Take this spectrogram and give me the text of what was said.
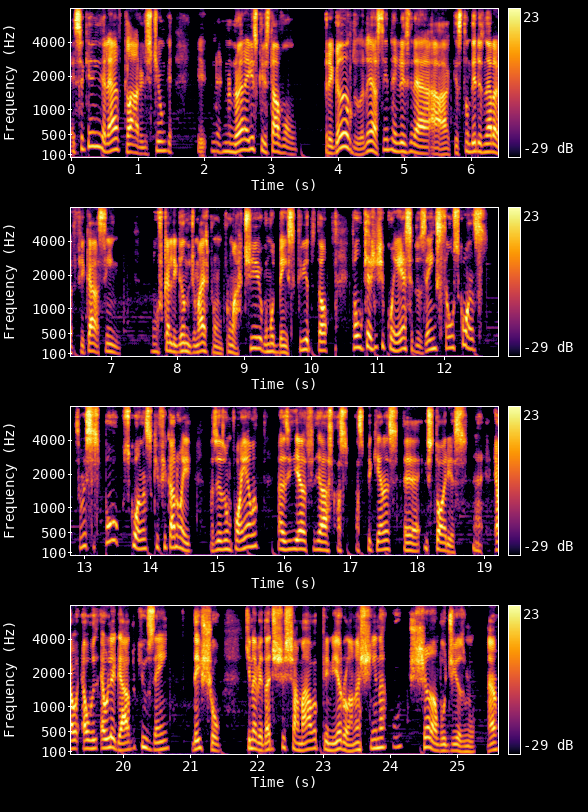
Isso aqui, né, claro, eles tinham que. Não era isso que eles estavam pregando, né? Assim, eles, né, a questão deles não era ficar assim, não ficar ligando demais para um, um, artigo muito bem escrito e tal. Então, o que a gente conhece do Zen são os koans. São esses poucos koans que ficaram aí. Às vezes um poema, mas e as, as, as pequenas é, histórias. Né? É, é, o, é o legado que o Zen deixou, que na verdade se chamava primeiro lá na China o Shan budismo, né?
